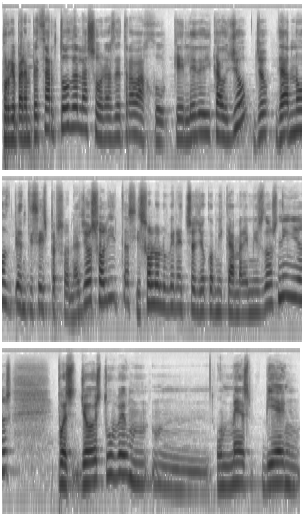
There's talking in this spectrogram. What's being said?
Porque para empezar, todas las horas de trabajo que le he dedicado yo, yo, ya no 26 personas, yo solita, si solo lo hubiera hecho yo con mi cámara y mis dos niños, pues yo estuve un, un- mes bien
